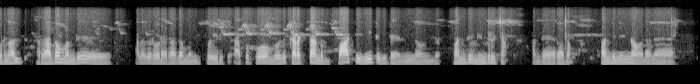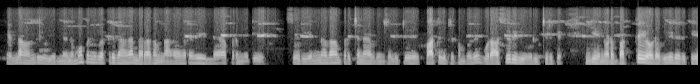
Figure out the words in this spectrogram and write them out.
ஒரு நாள் ரதம் வந்து அழகரோட ரதம் வந்து போயிருக்கு. அப்போ போகும்போது கரெக்டாக அந்த பாட்டி வீட்டுக்கிட்ட நின்று வந்து நின்றுச்சான் அந்த ரதம். வந்து நின்ன உடனே எல்லாம் வந்து என்னென்னமோ பண்ணி பார்த்துருக்காங்க. அந்த ரதம் நகரவே இல்லை. அப்புறமேட்டு சரி என்னதான் பிரச்சனை அப்படின்னு சொல்லிட்டு பார்த்துக்கிட்டு இருக்கும்போது ஒரு அசுருதி ஒழிச்சிருக்கு இங்கே என்னோட பக்தையோட வீடு இருக்கு.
